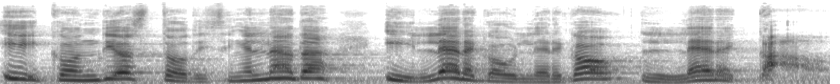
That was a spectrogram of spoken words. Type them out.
y con Dios todo y sin el nada y let it go, let it go, let it go.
